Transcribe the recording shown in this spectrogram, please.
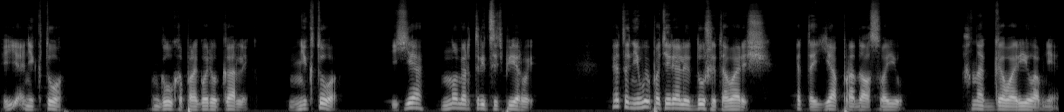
«Я никто», — глухо проговорил карлик. «Никто. Я номер 31. Это не вы потеряли души, товарищ. Это я продал свою. Она говорила мне».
